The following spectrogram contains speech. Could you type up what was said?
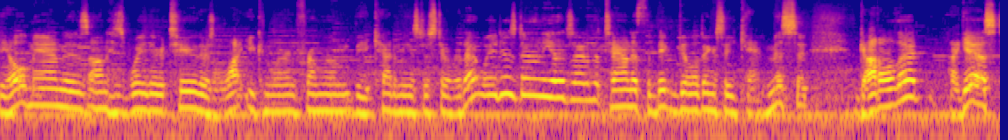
The old man is on his way there too. There's a lot you can learn from him. The academy is just over that way, just down the other side of the town. It's the big building, so you can't miss it. Got all that? I guess.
